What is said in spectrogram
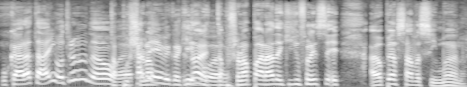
O cara tá em outro. Não, Tá é puxando, a- acadêmico aqui, Não, ele pô. tá puxando uma parada aqui que eu falei assim. Aí eu pensava assim, mano,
